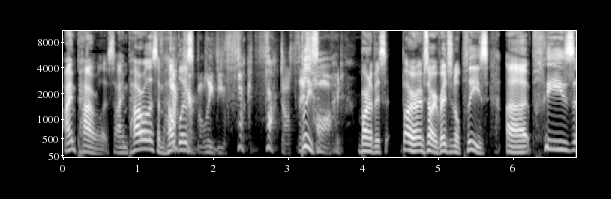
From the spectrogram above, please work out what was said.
I'm powerless. I'm powerless. I'm helpless. I can't believe you fucking fucked us this Please. hard. Barnabas, or I'm sorry, Reginald, please, uh, please, uh,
